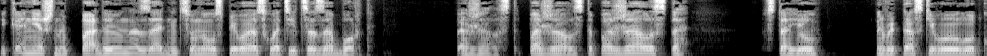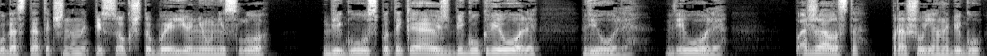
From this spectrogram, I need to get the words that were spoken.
и, конечно, падаю на задницу, но успеваю схватиться за борт. «Пожалуйста, пожалуйста, пожалуйста». Встаю, вытаскиваю лодку достаточно на песок, чтобы ее не унесло, Бегу, спотыкаюсь, бегу к Виоле. Виоле, Виоле. Пожалуйста, прошу я на бегу.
